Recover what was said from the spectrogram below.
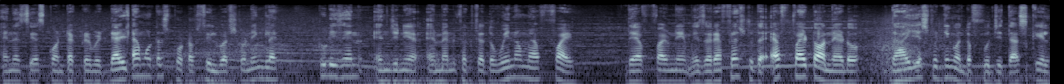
Hennessey has contracted with Delta Motorsport of Silverstone, England, to design, engineer, and manufacture the Venom F5. The F5 name is a reference to the F5 Tornado, the highest rating on the Fujita scale.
